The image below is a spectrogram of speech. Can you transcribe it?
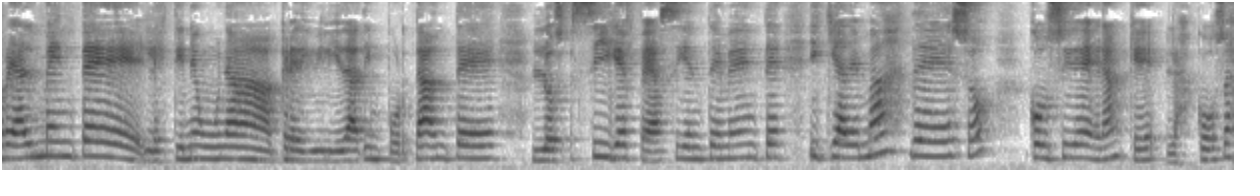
realmente les tiene una credibilidad importante, los sigue fehacientemente y que además de eso consideran que las cosas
